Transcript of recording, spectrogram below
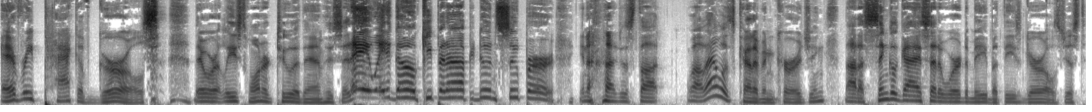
every pack of girls, there were at least one or two of them who said, Hey, way to go. Keep it up. You're doing super. You know, I just thought, well, that was kind of encouraging. Not a single guy said a word to me, but these girls just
